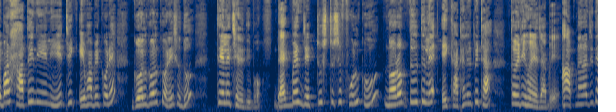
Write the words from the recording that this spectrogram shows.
এবার হাতে নিয়ে নিয়ে ঠিক এভাবে করে গোল গোল করে শুধু তেলে ছেড়ে দিব। দেখবেন যে টুসটুসে ফুলকু নরম তুলতুলে এই কাঁঠালের পিঠা তৈরি হয়ে যাবে। আপনারা যদি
